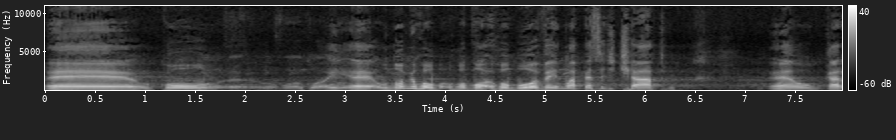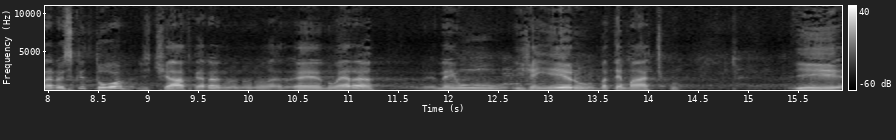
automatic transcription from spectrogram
é, com... É, o nome robô, robô, robô vem de uma peça de teatro. É, o cara era um escritor de teatro, era, não, não, é, não era nenhum engenheiro, matemático. E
